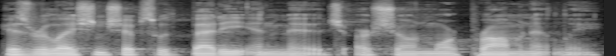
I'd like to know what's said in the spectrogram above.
His relationships with Betty and Midge are shown more prominently.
